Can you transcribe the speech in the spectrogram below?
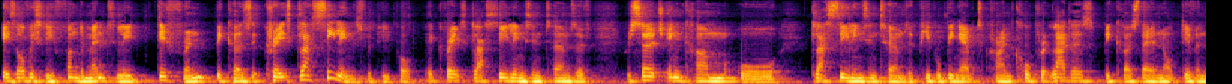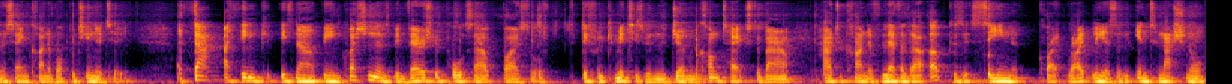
is obviously fundamentally different because it creates glass ceilings for people. It creates glass ceilings in terms of research income or glass ceilings in terms of people being able to climb corporate ladders because they're not given the same kind of opportunity. Uh, that I think is now being questioned. There's been various reports out by sort of different committees within the German context about how to kind of level that up because it's seen quite rightly as an international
